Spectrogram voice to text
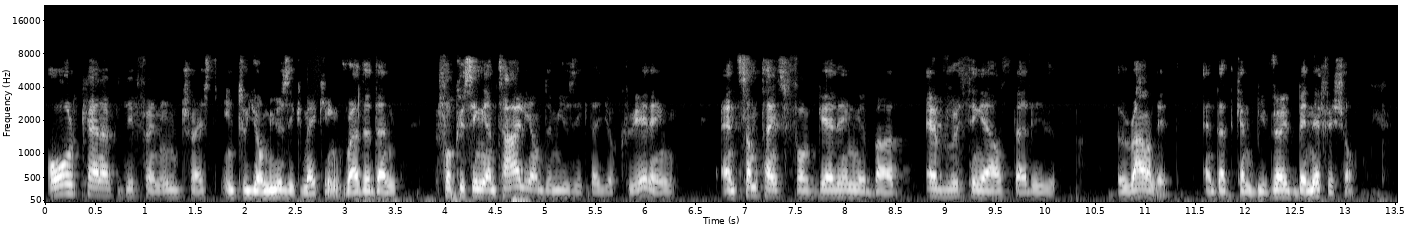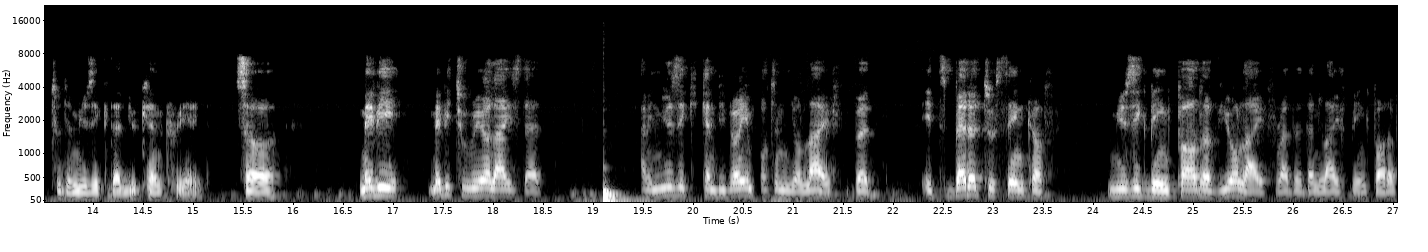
all kind of different interest into your music making rather than focusing entirely on the music that you're creating and sometimes forgetting about everything else that is around it and that can be very beneficial to the music that you can create. So maybe maybe to realize that I mean music can be very important in your life, but it's better to think of music being part of your life rather than life being part of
